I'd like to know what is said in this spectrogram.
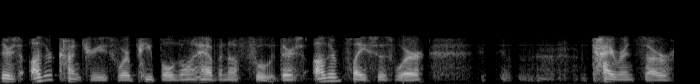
There's other countries where people don't have enough food. There's other places where tyrants are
